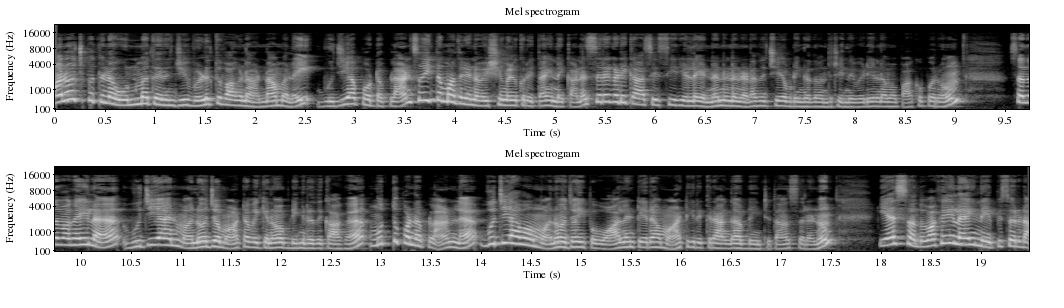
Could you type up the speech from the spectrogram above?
மனோஜ் பத்தின உண்மை தெரிஞ்சு வெளுத்து வாங்கின அண்ணாமலை விஜயா போட்ட பிளான்ஸ் இந்த மாதிரியான விஷயங்கள் குறித்தா இன்னைக்கான சிறகடி காசி சீரியலில் என்னென்ன நடந்துச்சு அப்படிங்கிறது வந்துட்டு இந்த வீடியோவில் நம்ம பார்க்க போகிறோம் ஸோ அந்த வகையில் விஜயா அண்ட் மனோஜை மாட்ட வைக்கணும் அப்படிங்கிறதுக்காக முத்து பண்ண பிளானில் விஜயாவும் மனோஜும் இப்போ வாலண்டியராக மாட்டியிருக்கிறாங்க அப்படின்ட்டு தான் சொல்லணும். எஸ் அந்த வகையில் இந்த எபிசோட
